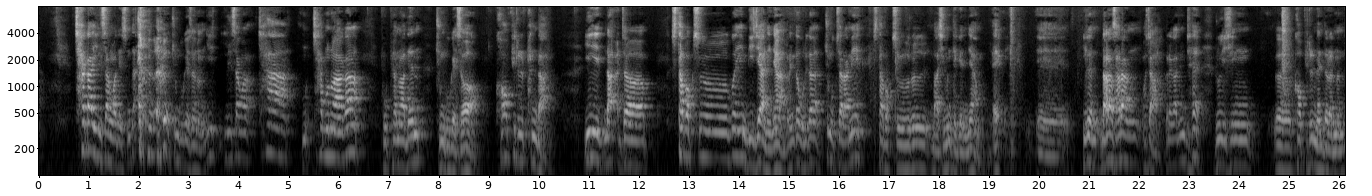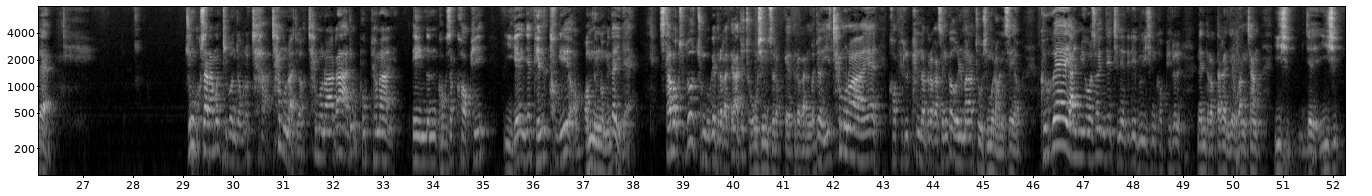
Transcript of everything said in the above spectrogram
차가 일상화됐습니다. 중국에서는 이 일상화 차, 차 문화가 보편화된 중국에서 커피를 판다. 이, 나, 저, 스타벅스의 미제 아니냐. 그러니까 우리가 중국 사람이 스타벅스를 마시면 되겠냐. 에, 에, 이건 나라 사랑하자. 그래가지고 이제 루이싱 어, 커피를 만들었는데 중국 사람은 기본적으로 차, 차 문화죠. 차 문화가 아주 보편화돼 있는 거기서 커피 이게 이제 될 턱이 없- 없는 겁니다. 이게 스타벅스도 중국에 들어갈 때는 아주 조심스럽게 들어가는 거죠. 이 차 문화에 커피를 팔러 들어갔으니까 얼마나 조심을 하겠어요. 그거에 얄미워서 이제 지네들이 루이싱 커피를 만들었다가 이제 왕창 20 이제 20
